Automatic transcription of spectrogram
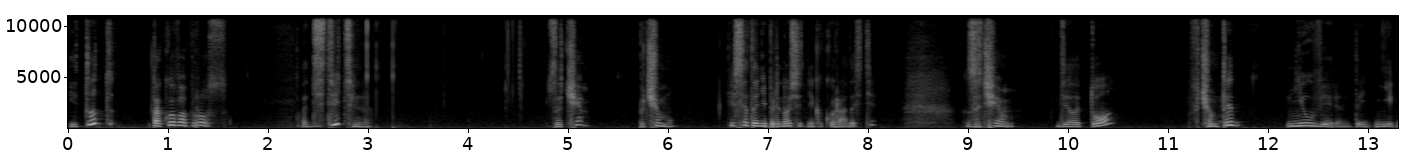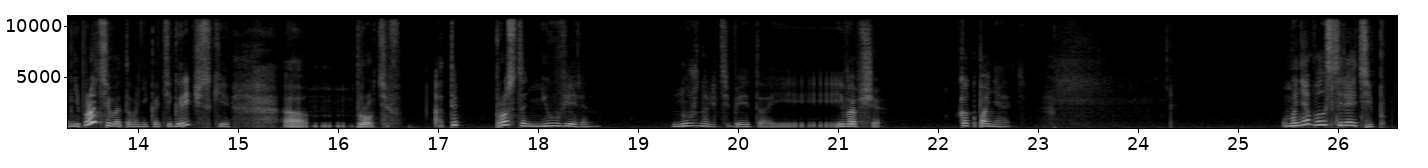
И тут такой вопрос. А действительно, зачем? Почему? Если это не приносит никакой радости, зачем делать то, в чем ты не уверен? Ты не, не против этого, не категорически э, против, а ты просто не уверен, нужно ли тебе это и, и вообще. Как понять? У меня был стереотип –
